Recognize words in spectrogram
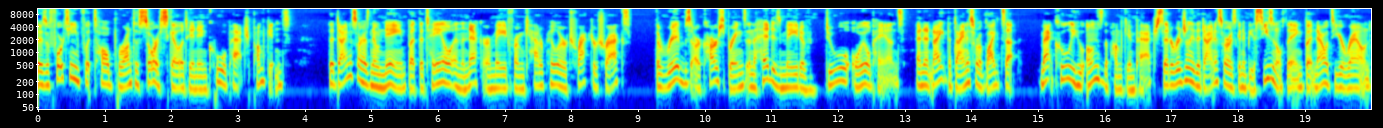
there's a 14 foot tall Brontosaurus skeleton in Cool Patch pumpkins. The dinosaur has no name, but the tail and the neck are made from caterpillar tractor tracks. The ribs are car springs, and the head is made of dual oil pans. And at night, the dinosaur lights up. Matt Cooley, who owns the pumpkin patch, said originally the dinosaur was going to be a seasonal thing, but now it's year round.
